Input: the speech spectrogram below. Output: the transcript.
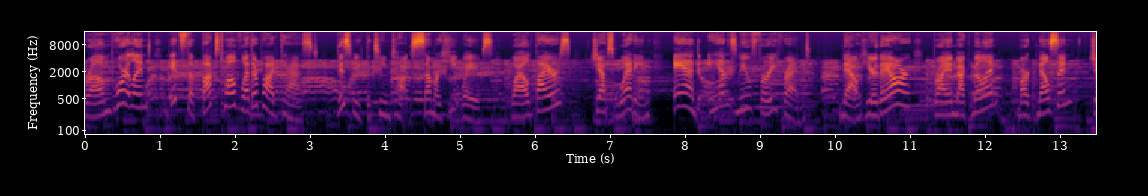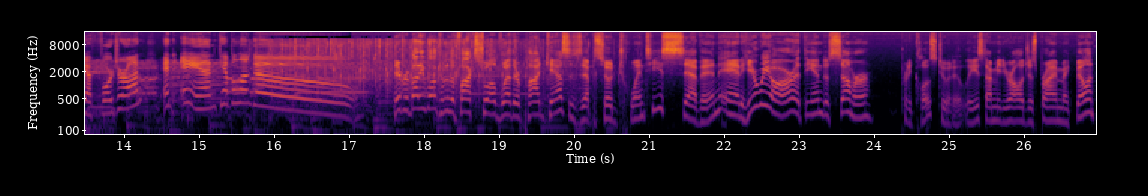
From Portland, it's the Fox 12 Weather Podcast. This week, the team talks summer heat waves, wildfires, Jeff's wedding, and Anne's new furry friend. Now, here they are Brian McMillan, Mark Nelson, Jeff Forgeron, and Anne Campolongo. Hey, everybody, welcome to the Fox 12 Weather Podcast. This is episode 27, and here we are at the end of summer pretty close to it at least. I'm meteorologist Brian McMillan,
